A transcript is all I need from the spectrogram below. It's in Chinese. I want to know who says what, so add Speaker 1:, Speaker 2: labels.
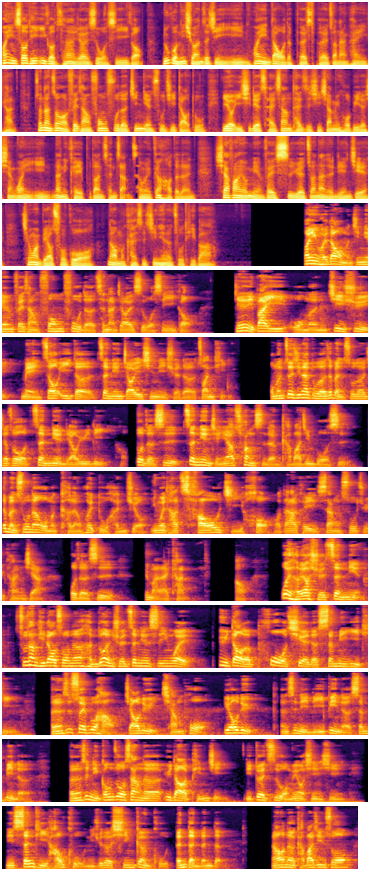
Speaker 1: 欢迎收听 Eagle 的成长交易室，我是 Eagle。如果你喜欢这期影音，欢迎到我的 Plus Play 专栏看一看。专栏中有非常丰富的经典书籍导读，也有一系列财商、台子及加密货币的相关影音，让你可以不断成长，成为更好的人。下方有免费试阅专栏的连结，千万不要错过哦。那我们开始今天的主题吧。欢迎回到我们今天非常丰富的成长交易室，我是 Eagle。今天礼拜一，我们继续每周一的正念交易心理学的专题。我们最近在读的这本书呢，叫做《正念疗愈力》，作者是正念减压创始人卡巴金博士。这本书呢，我们可能会读很久，因为它超级厚，大家可以上书局看一下，或者是去买来看。好，为何要学正念？书上提到说呢，很多人学正念是因为遇到了迫切的生命议题，可能是睡不好、焦虑、强迫、忧虑，可能是你离病了、生病了，可能是你工作上呢遇到了瓶颈。你对自我没有信心，你身体好苦，你觉得心更苦，等等等等。然后呢，卡巴金说，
